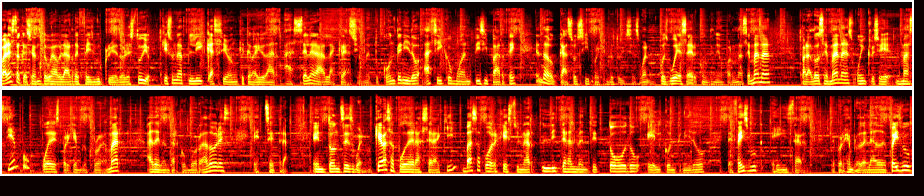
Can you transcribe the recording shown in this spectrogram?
Para esta ocasión te voy a hablar de Facebook Creator Studio, que es una aplicación que te va a ayudar a acelerar la creación de tu contenido, así como anticiparte en dado caso si por ejemplo tú dices, bueno, pues voy a hacer contenido para una semana, para dos semanas o inclusive más tiempo, puedes por ejemplo programar, adelantar con borradores, etc. Entonces, bueno, ¿qué vas a poder hacer aquí? Vas a poder gestionar literalmente todo el contenido de Facebook e Instagram. Por ejemplo, del lado de Facebook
